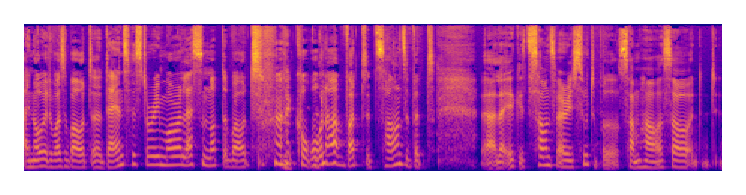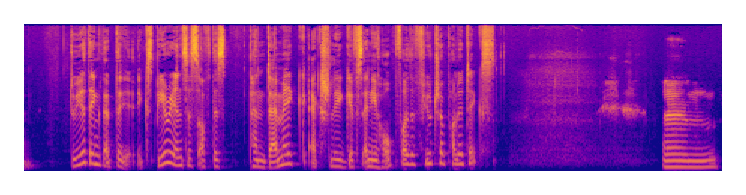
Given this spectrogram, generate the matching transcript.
I know it was about uh, dance history more or less, not about Corona, but it sounds a bit uh, like it sounds very suitable somehow. So, do you think that the experiences of this pandemic actually gives any hope for the future politics? Um,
